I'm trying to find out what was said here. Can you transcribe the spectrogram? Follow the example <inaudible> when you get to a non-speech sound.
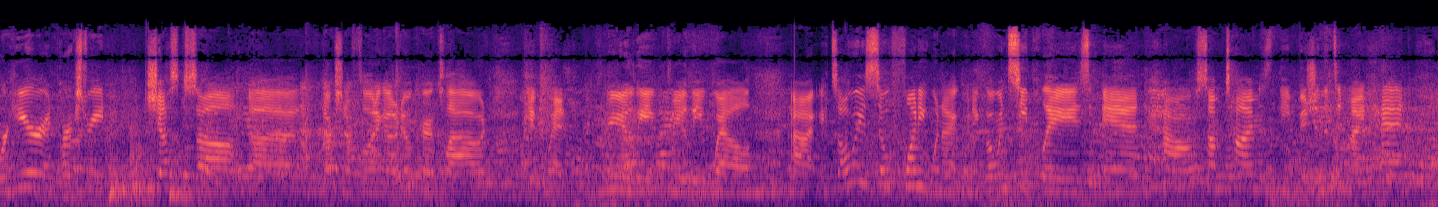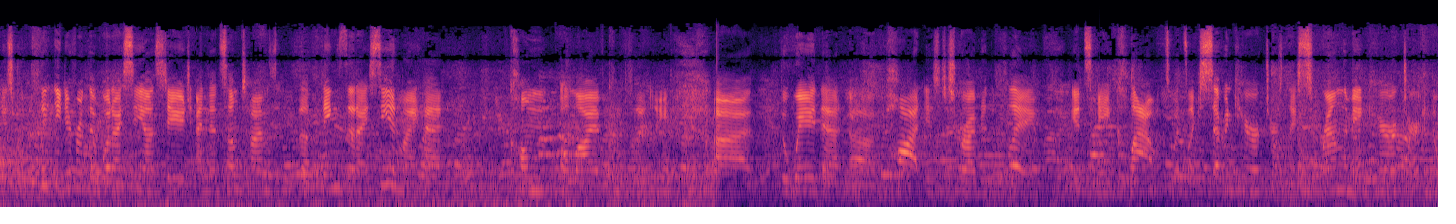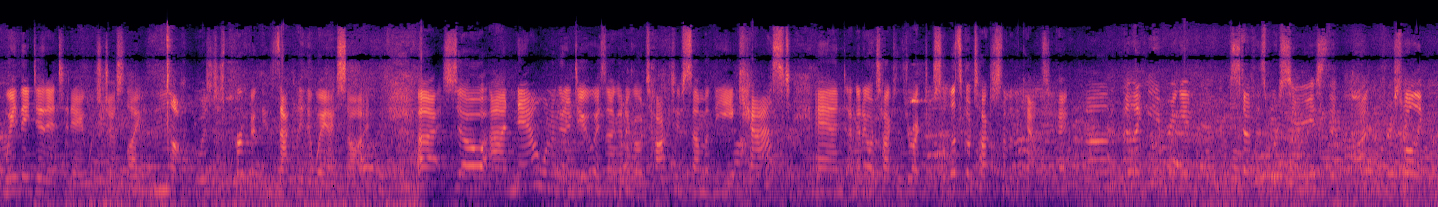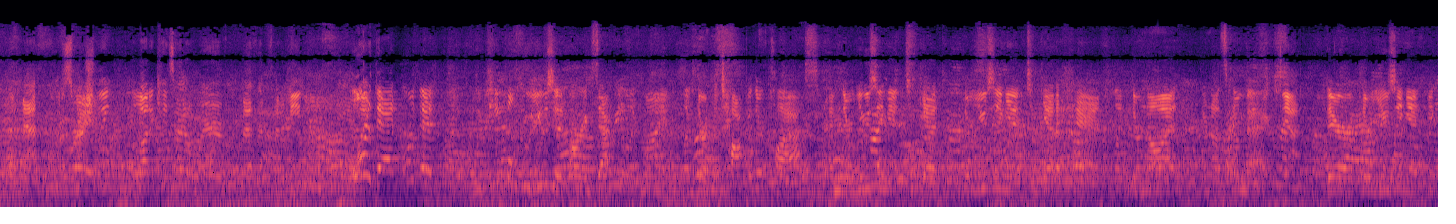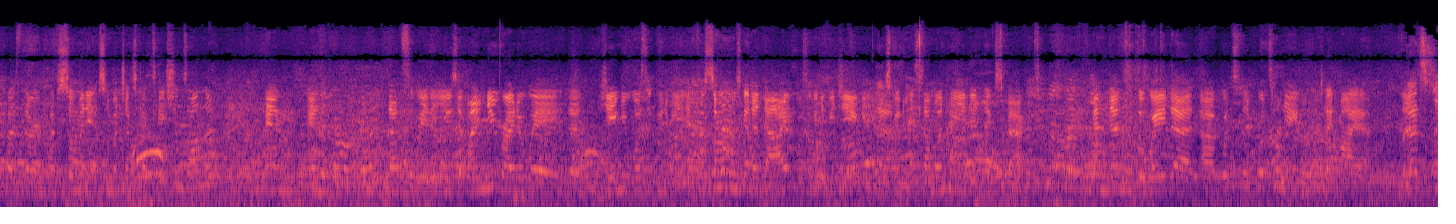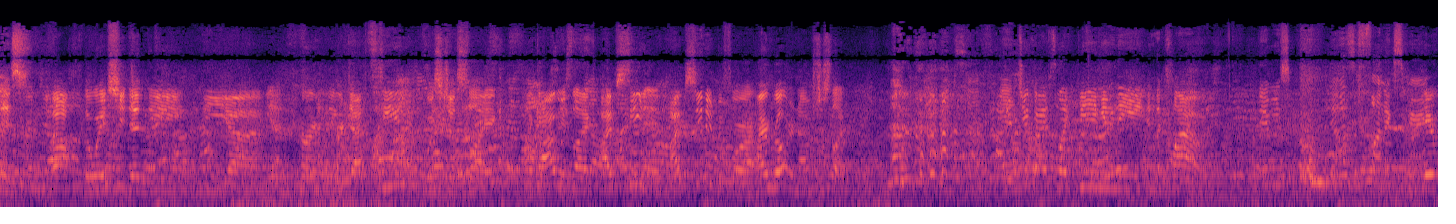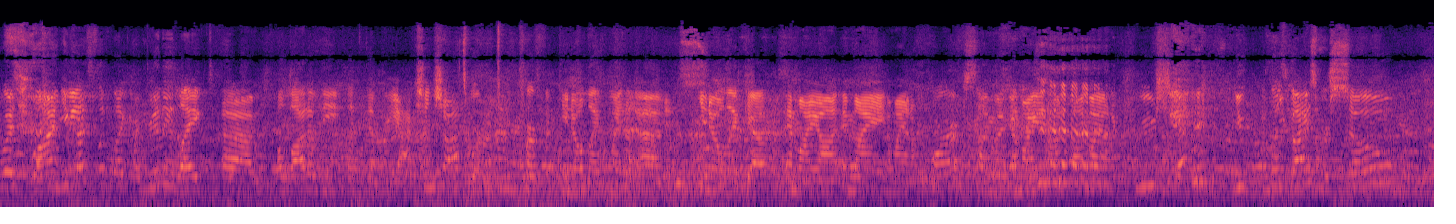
we're here at Park Street. Just saw uh, production of Floating on a Don't Care Cloud. It went really, really well. Uh, it's always so funny when I when you go and see plays and how sometimes the vision that's in my head is completely different than what I see on stage, and then sometimes the things that I see in my head come alive completely. Uh, the way that uh, Pot is described in the play, it's a cloud, so it's like seven characters, and they surround the main character, and the way they did it today was just like, it was just perfect, exactly the way I saw it. Uh, so uh, now what I'm going to do is I'm going to go talk to some of the cast, and I'm going to go talk to the director. So let's go talk to some of the cast, okay? Um, I like that you bring in stuff that's more serious than pot. First of all, like meth, especially. Right. A lot of kids aren't aware of methamphetamine. Or that, or that the people who use it are exactly like mine. Like they're at the top of their class, and they're using it to get, they're using it to get ahead. Like they're not, they're not scumbags. Yeah. They're they're using it because they have so many, so much expectations on them, and and that's the way they use it. I knew right away that Jamie wasn't going to be. If someone was going to die, it wasn't going to be Jamie. It was going to be someone who you didn't expect. And then the way that uh, what's the, what's her name? Who played Maya. That's Liz. Oh, the way she did the the uh, her her death scene was just like like I was like I've seen it I've seen it before I wrote it and I was just like how did you guys like being in the in the cloud It was it was a fun experience. it was fun you guys looked like I really liked um, a lot of the like the reaction shots were perfect you know like when um, you know like uh, am I on am I am I on a horse am I am I, am I on a cruise ship you you guys were so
